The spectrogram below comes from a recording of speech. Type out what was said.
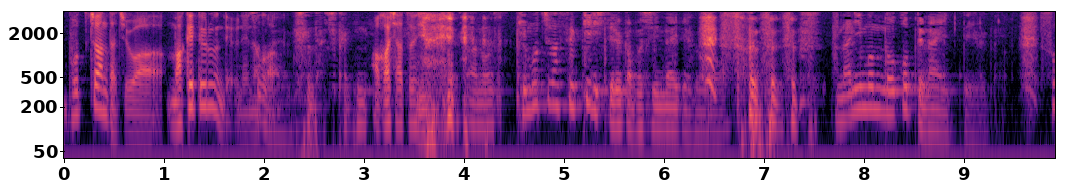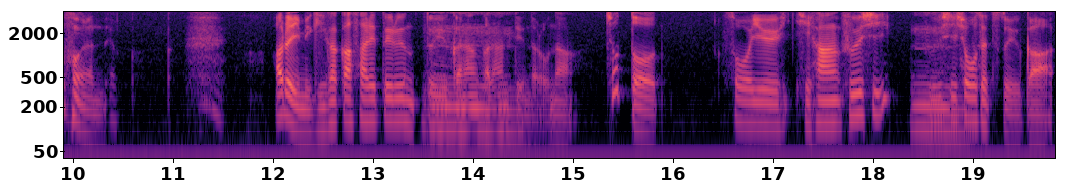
坊ちゃんたちは負けてるんだよねなんか。そうだよね。確かにね。赤シャツに。は ねあの気持ちはすっきりしてるかもしれないけど。そうそうそう。何も残ってないっていうね。そうなんだよある意味ギガ化されてるというかうん。なんかなんて言うんだろうな。ちょっとそういう批判風刺？うん。風刺小説というか、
